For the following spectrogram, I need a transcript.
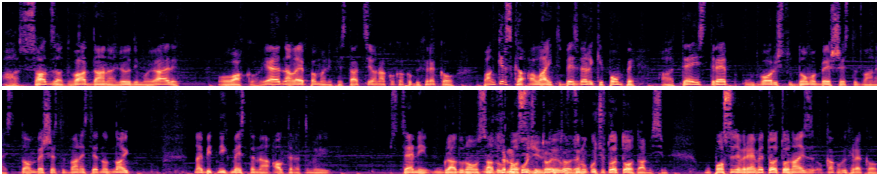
A sad za dva dana, ljudi moji, ajde, ovako, jedna lepa manifestacija, onako kako bih rekao, pankirska, a light, bez velike pompe, a taste rap u dvorištu Doma B612. Dom B612 je jedno od naj, najbitnijih mesta na alternativnoj sceni u gradu Novom Sadu. Crnu poslednje- kuću, to je to, U da. Crnu kuću, to je to, da, mislim. U poslednje vreme to je to, naj, kako bih rekao,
